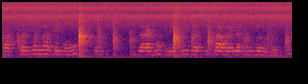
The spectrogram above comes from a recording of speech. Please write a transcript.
पातळ पण राहते मऊ पण जाड भाकरी असते जास्त चावायला पण बरं पडतं.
